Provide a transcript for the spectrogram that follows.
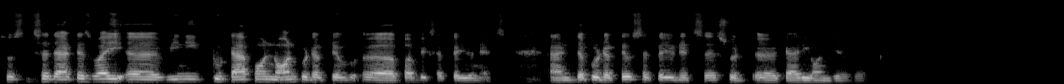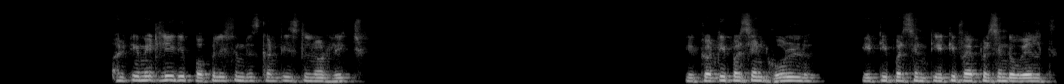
So, so that is why uh, we need to tap on non-productive uh, public sector units, and the productive sector units uh, should uh, carry on their work. Ultimately, the population in this country is still not rich. If 20% hold 80%, 85% of wealth,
